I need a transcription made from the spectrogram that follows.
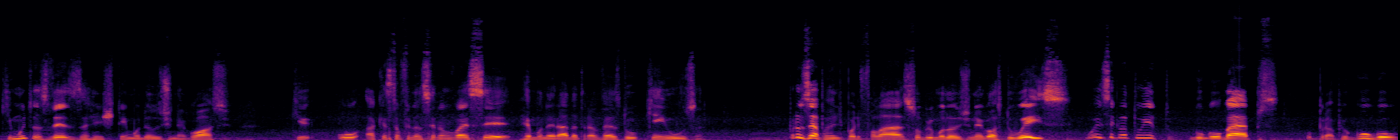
Que muitas vezes a gente tem modelos de negócio que o, a questão financeira não vai ser remunerada através do quem usa, por exemplo, a gente pode falar sobre o modelo de negócio do Waze. Waze é gratuito. Google Maps, o próprio Google,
